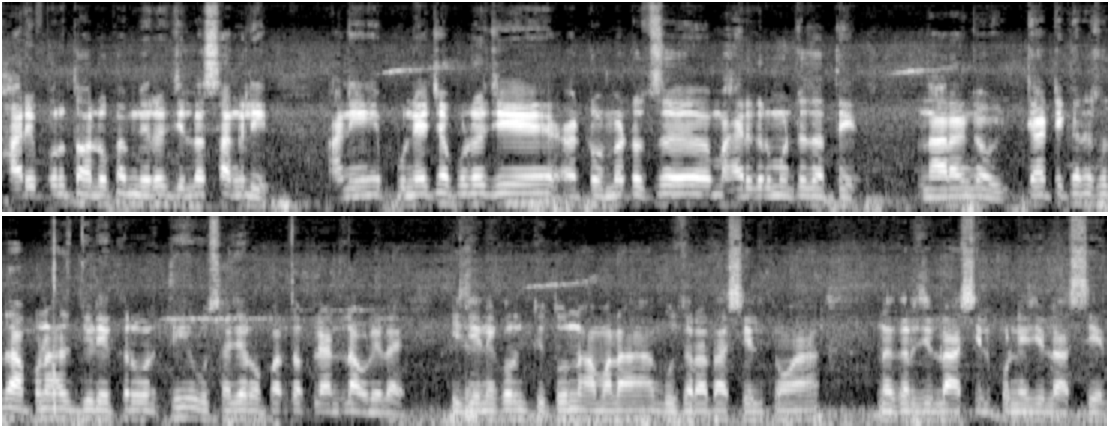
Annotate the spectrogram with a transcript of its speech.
हारेपूर तालुका मिरज जिल्हा सांगली आणि पुण्याच्या पुढं जे अ, टोमॅटोचं माहेरघर म्हटलं जाते नारायणगाव त्या ठिकाणी सुद्धा आपण आज दीड एकरवरती उसाच्या रोपांचा प्लॅन्ट लावलेला आहे. की जेणेकरून तिथून आम्हाला गुजरात असेल किंवा नगर जिल्हा असेल पुणे जिल्हा असेल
